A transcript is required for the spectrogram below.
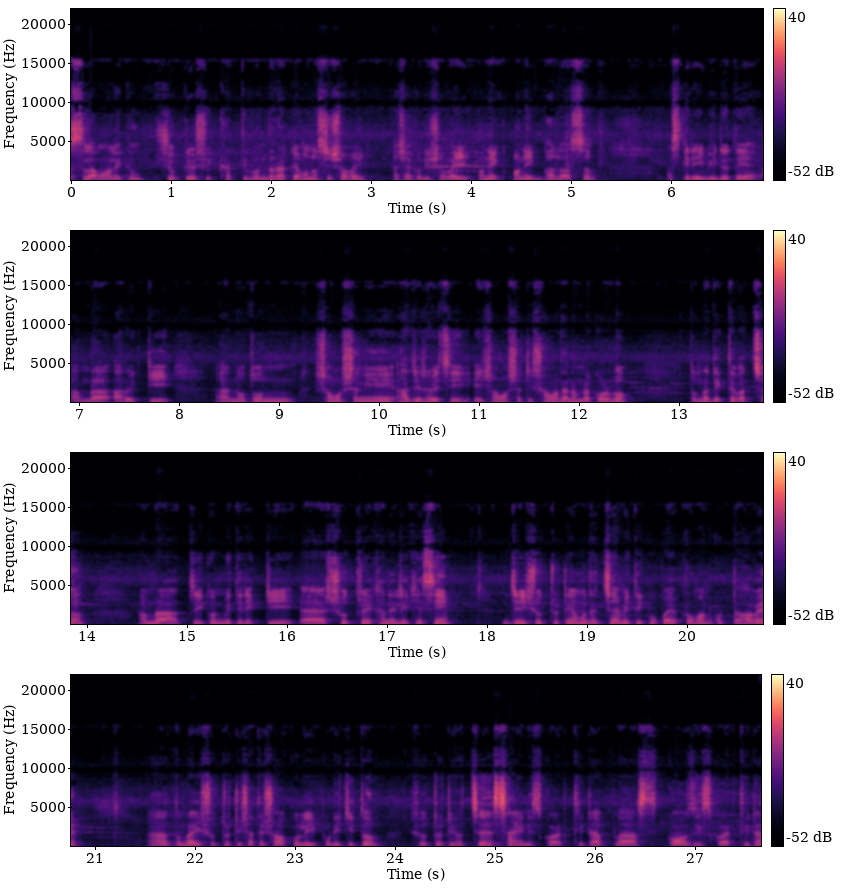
আসসালামু আলাইকুম। সুপ্রিয় শিক্ষার্থী বন্ধুরা, কেমন আছে সবাই? আশা করি সবাই অনেক অনেক ভালো আছো। আজকের এই ভিডিওতে আমরা আরও একটি নতুন সমস্যা নিয়ে হাজির হয়েছি। এই সমস্যাটির সমাধান আমরা করব। তোমরা দেখতে পাচ্ছ, আমরা ত্রিকোণমিতির একটি সূত্র এখানে লিখেছি। যেই সূত্রটি আমাদের জ্যামিতিক উপায়ে প্রমাণ করতে হবে। তোমরা এই সূত্রটির সাথে সকলেই পরিচিত। সূত্রটি হচ্ছে sine square theta plus cos square theta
